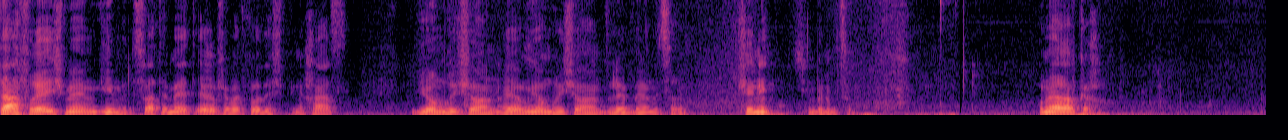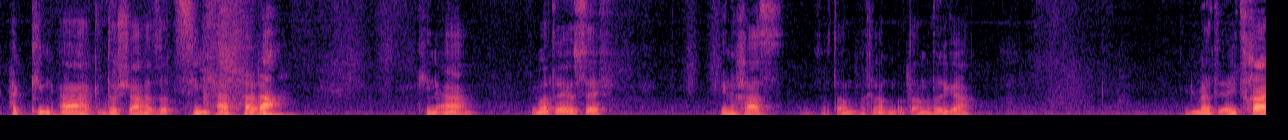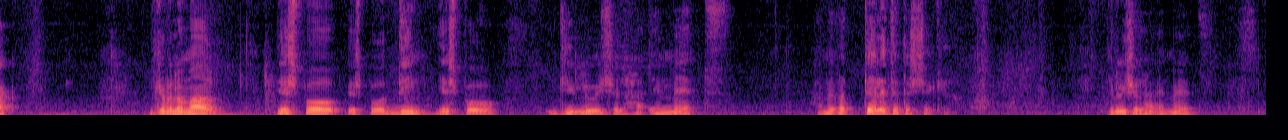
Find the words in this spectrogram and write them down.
תרמ"ג, שפת אמת, ערב שבת קודש, פנחס, יום ראשון, היום יום ראשון לבין המצרים. שני לבין המצרים. אומר הרב ככה, הקנאה הקדושה הזאת, שנאת הרע. קנאה, גימטריה יוסף. פנחס, זאת אותה, בכלל אותה מדרגה. גימטריה יצחק. מתכוון לומר, יש פה, יש פה דין, יש פה גילוי של האמת המבטלת את השקר. גילוי של האמת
